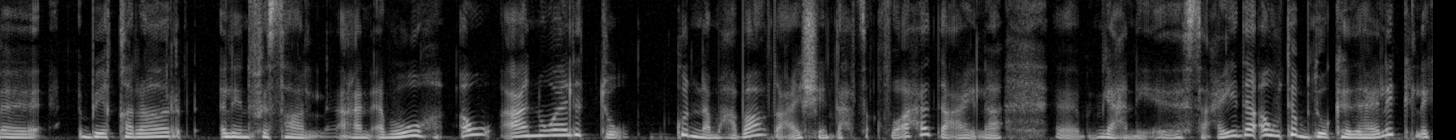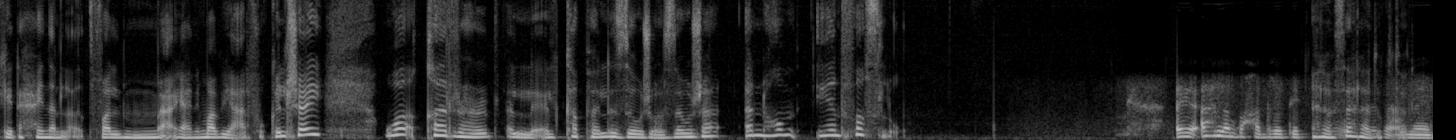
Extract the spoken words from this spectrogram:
آه، بقرار الانفصال عن أبوه أو عن والدته؟ كنا مع بعض عايشين تحت سقف واحد عائلة آه، يعني سعيدة أو تبدو كذلك لكن أحيانا الأطفال ما يعني ما بيعرفوا كل شيء وقرر الكابل الزوج والزوجة أنهم ينفصلوا. آه، أهلا بحضرتك. أهلا وسهلا دكتور.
